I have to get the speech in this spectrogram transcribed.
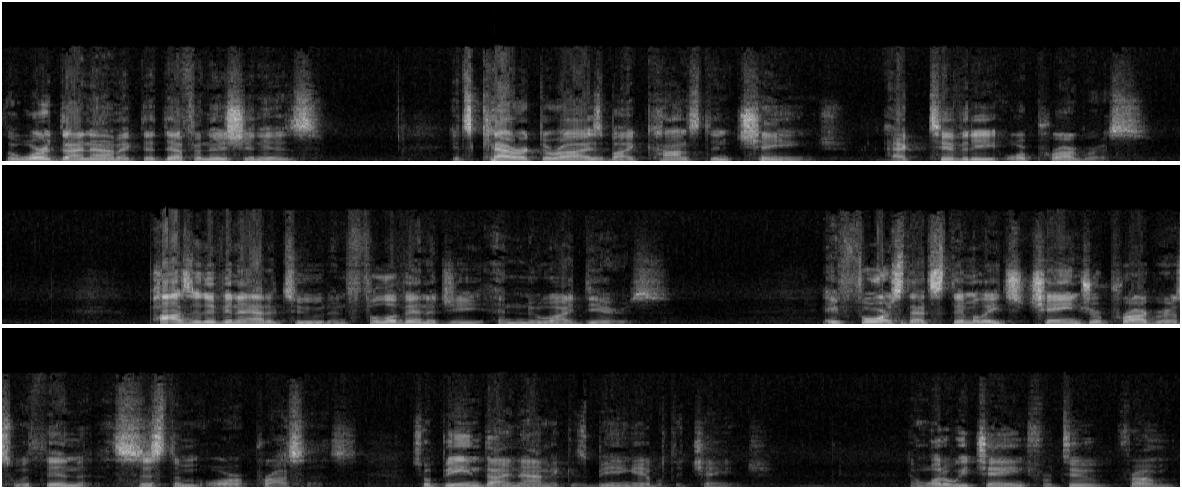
The word dynamic, the definition is It's characterized by constant change, activity, or progress, positive in attitude and full of energy and new ideas. A force that stimulates change or progress within a system or process. So being dynamic is being able to change. And what do we change for, to from?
